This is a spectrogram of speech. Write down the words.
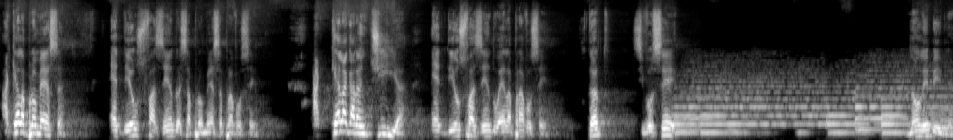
Aquela promessa é Deus fazendo essa promessa para você. Aquela garantia é Deus fazendo ela para você. Portanto, se você não lê Bíblia,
